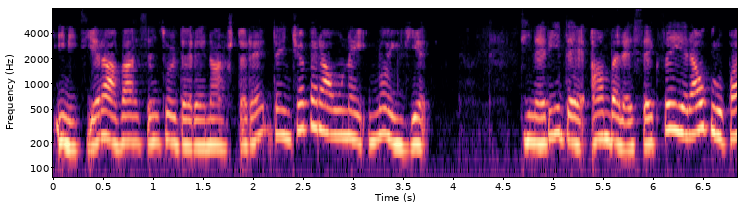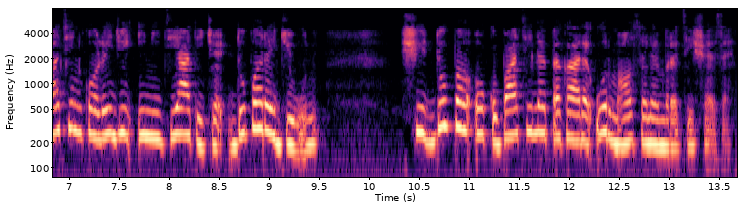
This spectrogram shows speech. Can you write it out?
Inițierea avea sensul de renaștere, de începerea unei noi vieți. Tinerii de ambele sexe erau grupați în colegii inițiatice, după regiuni și după ocupațiile pe care urmau să le îmbrățișeze.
